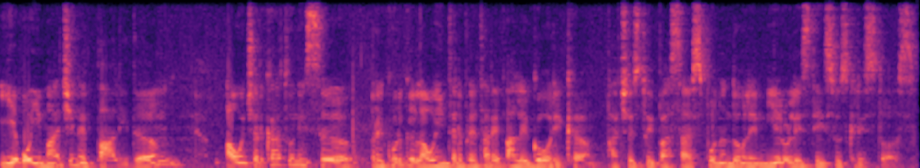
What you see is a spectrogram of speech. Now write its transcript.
e o imagine palidă au încercat unii să recurgă la o interpretare alegorică acestui pasaj, spunând, domnule, mielul este Isus Hristos.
